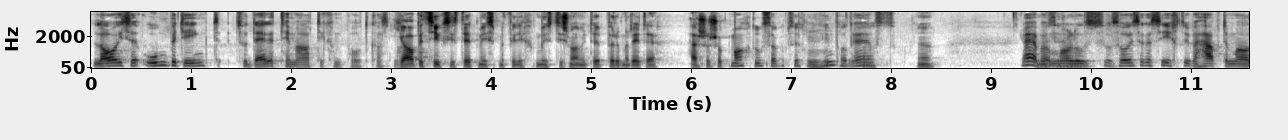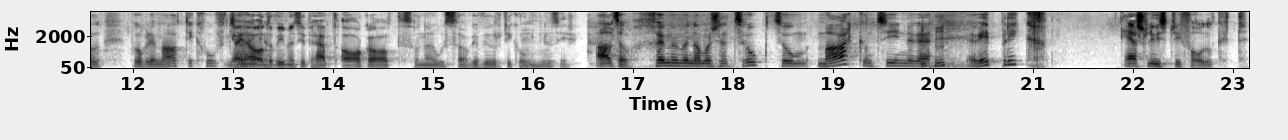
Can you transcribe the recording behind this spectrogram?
lass uns unbedingt zu dieser Thematik einen Podcast machen. Ja, beziehungsweise dort müsste man vielleicht, müsstest du mal mit jemandem reden. Hast du schon gemacht, Aussagepsychologie-Podcast? Mhm, ja, ja. Ja. aber mal aus, aus, unserer Sicht überhaupt einmal Problematik aufzeigen. Ja, ja, oder wie man es überhaupt angeht, so eine Aussagewürdigung. Mhm. Das ist. Also, kommen wir nochmal schnell zurück zum Mark und seiner mhm. Replik. Er schließt wie folgt.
